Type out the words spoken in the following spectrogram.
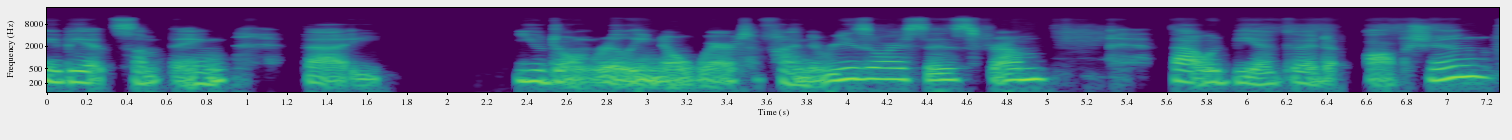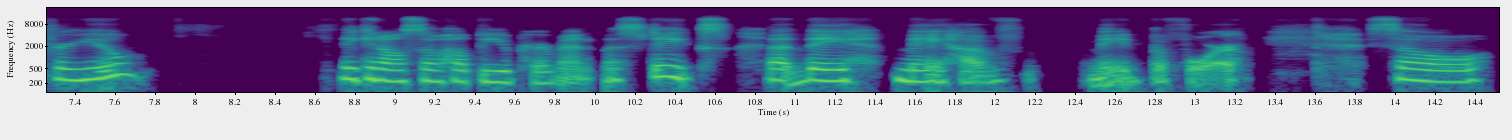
maybe it's something that you don't really know where to find the resources from. That would be a good option for you. They can also help you prevent mistakes that they may have made before. So,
